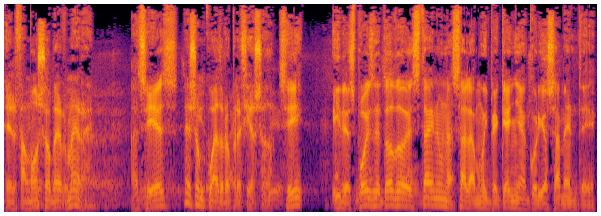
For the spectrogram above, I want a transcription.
El famoso Vermeer. Así es. Es un cuadro precioso. Sí. Y después de todo está en una sala muy pequeña, curiosamente.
